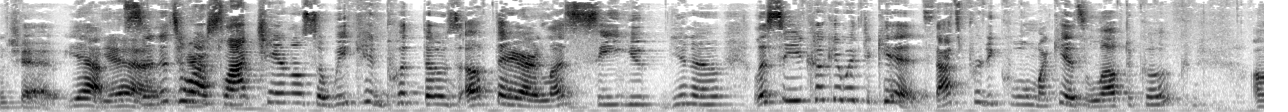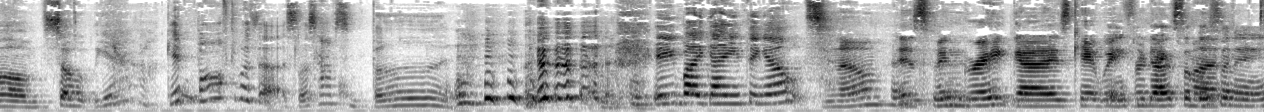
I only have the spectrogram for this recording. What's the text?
um, chat. Yeah, Yeah, send it to our parent- Slack channel so we can put those up there. Let's see you, you know, let's see you cooking with your kids. That's pretty cool. My kids love to cook. Um, so yeah, get involved with us. Let's have some fun. Anybody got anything else? No, it's That's been great, guys. Can't wait Thank for you guys next for month. listening.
